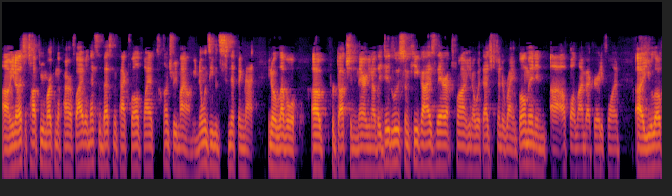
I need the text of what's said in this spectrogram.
Uh, you know that's a top three mark in the Power Five, and that's the best in the Pac-12 by a country mile. I mean, no one's even sniffing that you know level of production there. You know they did lose some key guys there up front. You know with edge defender Ryan Bowman and uh, off-ball linebacker Edefuan, uh, Yulo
